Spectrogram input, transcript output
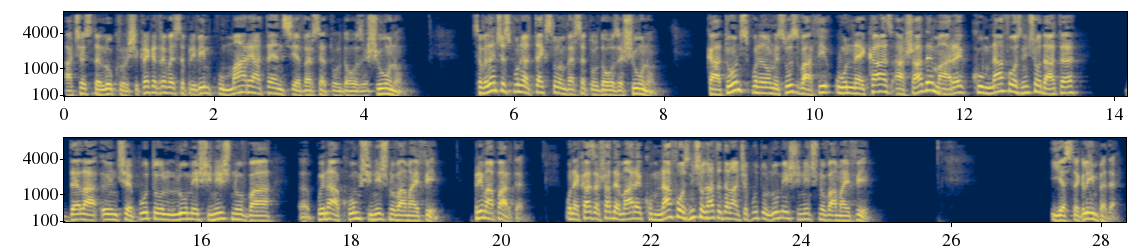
aceste lucruri? Și cred că trebuie să privim cu mare atenție versetul 21. Să vedem ce spune textul în versetul 21. Că atunci, spune Domnul Iisus, va fi un necaz așa de mare cum n-a fost niciodată de la începutul lumii și nici nu va, uh, până acum și nici nu va mai fi. Prima parte. Un necaz așa de mare cum n-a fost niciodată de la începutul lumii și nici nu va mai fi. Este limpede.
